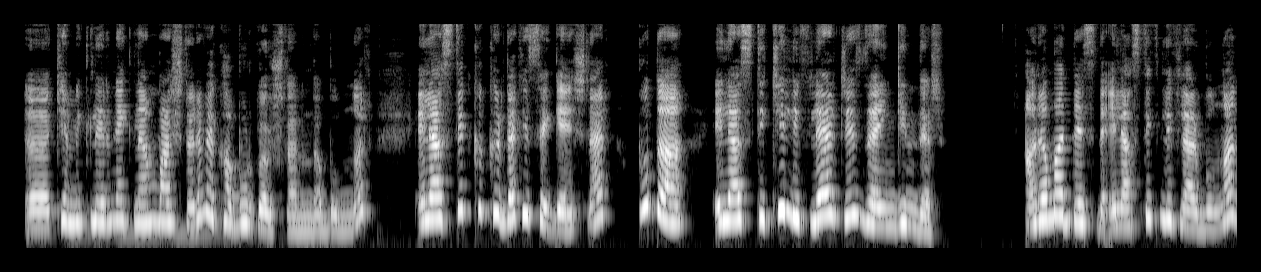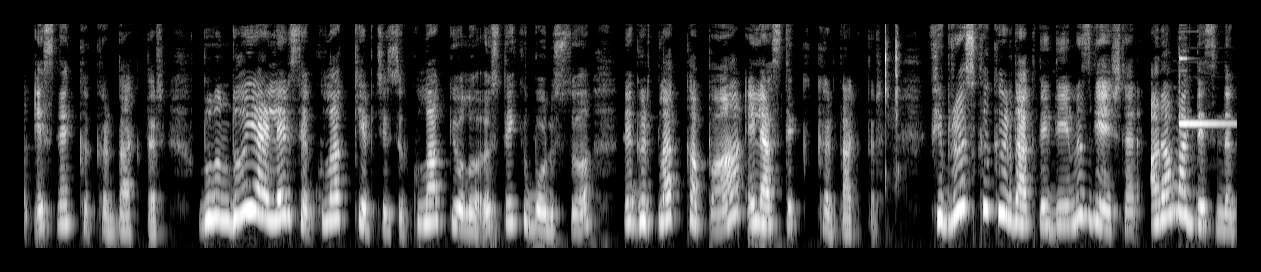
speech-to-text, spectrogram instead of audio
e, kemiklerin eklem başları ve kaburga uçlarında bulunur. Elastik kıkırdak ise gençler bu da elastiki liflerce zengindir. Ara maddesinde elastik lifler bulunan esnek kıkırdaktır. Bulunduğu yerler ise kulak kepçesi, kulak yolu, östeki borusu ve gırtlak kapağı elastik kıkırdaktır. Fibröz kıkırdak dediğimiz gençler ara maddesinde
